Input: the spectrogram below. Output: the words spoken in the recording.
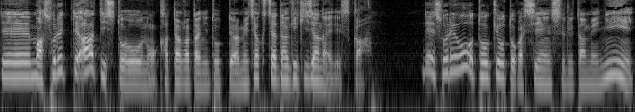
で、まあそれってアーティストの方々にとってはめちゃくちゃ打撃じゃないですか。で、それを東京都が支援するために、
